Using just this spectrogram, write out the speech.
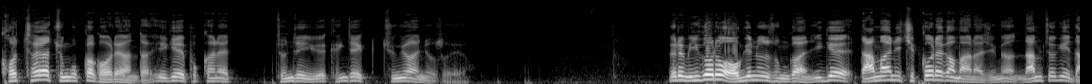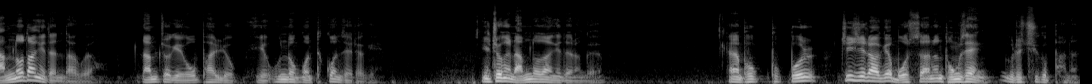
거쳐야 중국과 거래한다. 이게 북한의 존재 이유의 굉장히 중요한 요소예요. 여러분 이거를 어기는 순간 이게 남한이 직거래가 많아지면 남쪽이 남노당이 된다고요. 남쪽이 586이 운동권 특권 세력이 일종의 남노당이 되는 거예요. 그냥 북, 북불 찌질하게 못 사는 동생으로 취급하는.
